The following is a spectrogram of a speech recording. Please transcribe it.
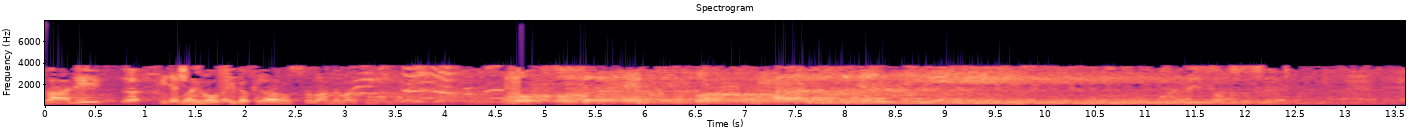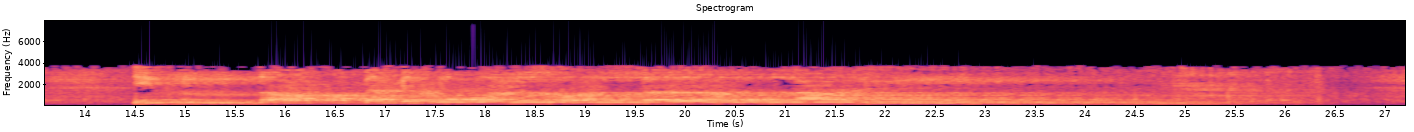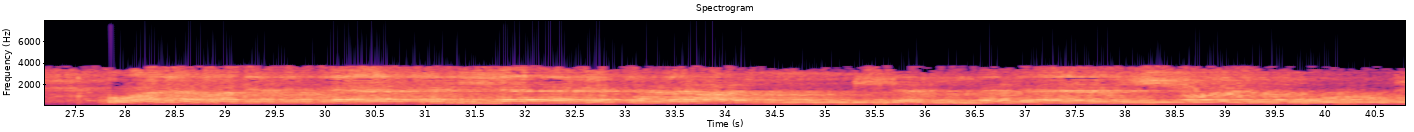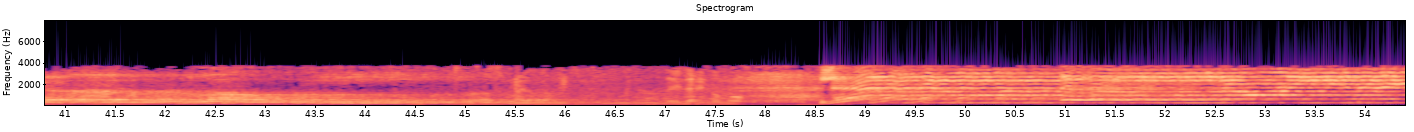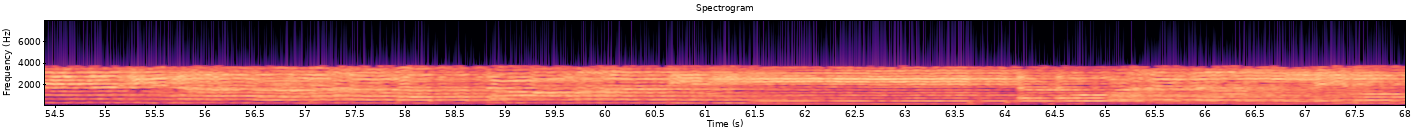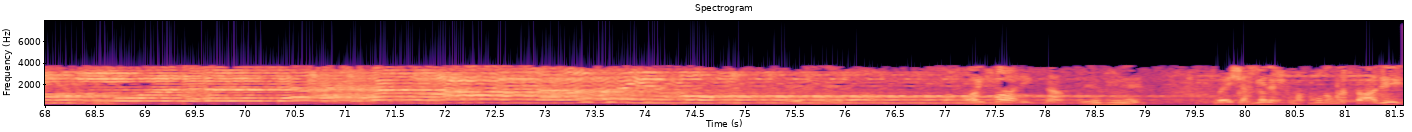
صل على النبي صلى عليه كده الله. يوفقك يا رب. صلى على النبي عليه الصلاه والسلام لا يا صدرك شيخ محمود الله يفتح عليه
